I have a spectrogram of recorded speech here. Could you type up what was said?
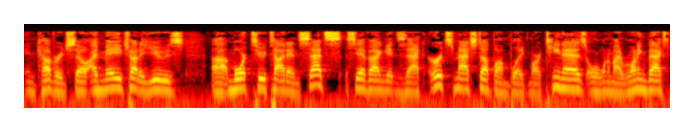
in coverage. So I may try to use uh, more two tight end sets, see if I can get Zach Ertz matched up on Blake Martinez or one of my running backs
